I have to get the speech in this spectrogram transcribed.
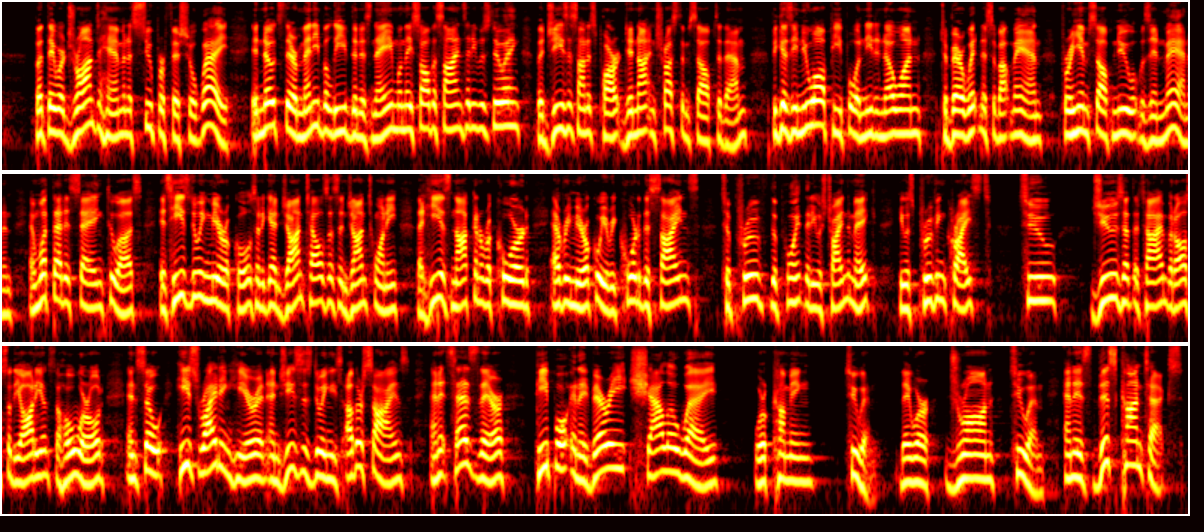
but they were drawn to him in a superficial way. It notes there many believed in his name when they saw the signs that he was doing, but Jesus, on his part, did not entrust himself to them, because he knew all people and needed no one to bear witness about man, for he himself knew what was in man. And, and what that is saying to us is he's doing miracles. And again, John tells us in John 20 that he is not going to record every miracle. He recorded the signs to prove the point that he was trying to make. He was proving Christ to Jews at the time, but also the audience, the whole world. And so he's writing here, and, and Jesus is doing these other signs, and it says there people in a very shallow way were coming to him. They were drawn to him. And it's this context,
